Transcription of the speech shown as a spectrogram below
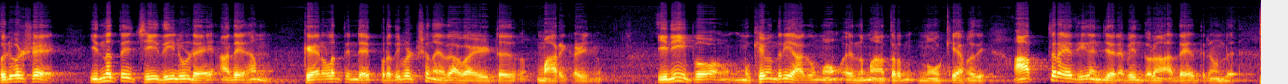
ഒരുപക്ഷെ ഇന്നത്തെ ചെയ്തിയിലൂടെ അദ്ദേഹം കേരളത്തിന്റെ പ്രതിപക്ഷ നേതാവായിട്ട് മാറിക്കഴിഞ്ഞു. ഇനിയിപ്പോൾ മുഖ്യമന്ത്രിയാകുമോ എന്ന് മാത്രം നോക്കിയാൽ മതി. അത്രയധികം ജനപിന്തുണ അദ്ദേഹത്തിനുണ്ട്.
